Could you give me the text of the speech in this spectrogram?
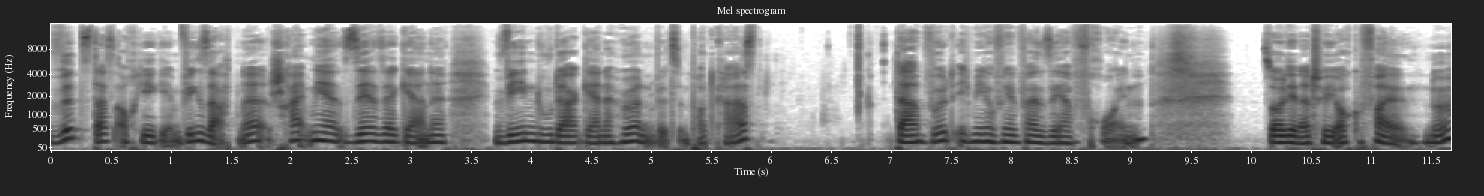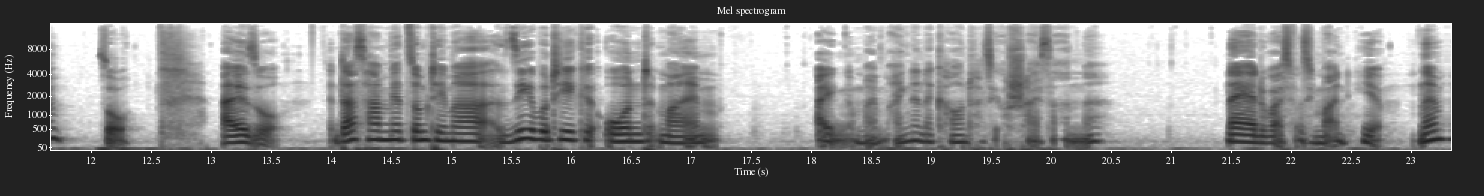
wird's das auch hier geben. Wie gesagt, ne, schreib mir sehr, sehr gerne, wen du da gerne hören willst im Podcast. Da würde ich mich auf jeden Fall sehr freuen. Soll dir natürlich auch gefallen, ne? So. Also, das haben wir zum Thema Siegeboutique und meinem, eigen, meinem eigenen Account. Hört sich auch scheiße an, ne? Naja, du weißt, was ich meine. Hier, ne?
